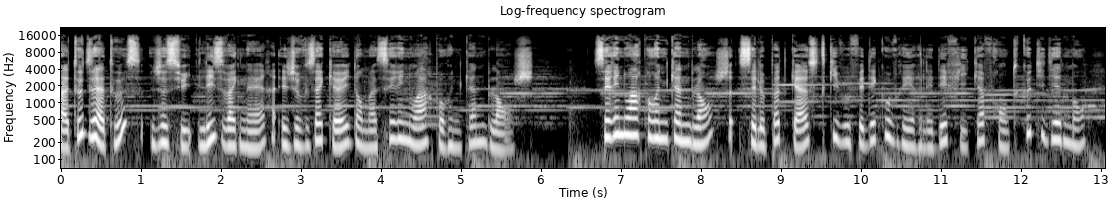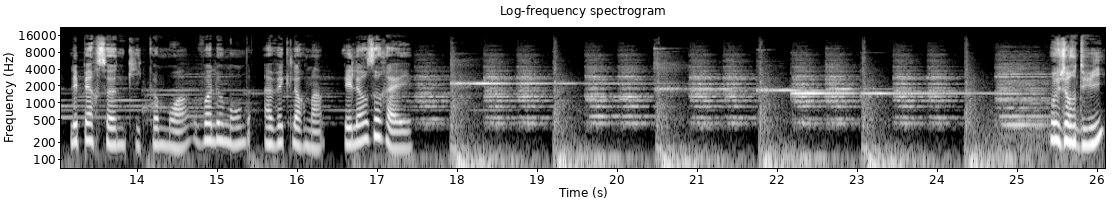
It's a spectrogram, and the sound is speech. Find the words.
à toutes et à tous, je suis Lise Wagner et je vous accueille dans ma série noire pour une canne blanche. Série noire pour une canne blanche, c'est le podcast qui vous fait découvrir les défis qu'affrontent quotidiennement les personnes qui, comme moi, voient le monde avec leurs mains et leurs oreilles. Aujourd'hui,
